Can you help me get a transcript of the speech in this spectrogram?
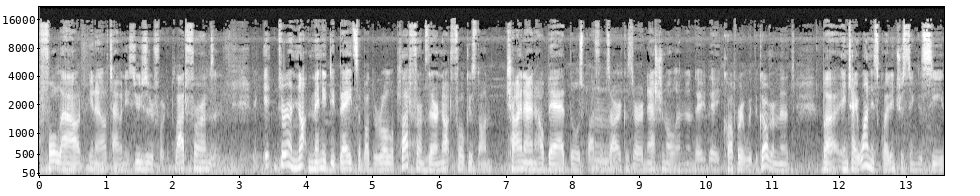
fallout, you know, Taiwanese user for the platforms, and it, there are not many debates about the role of platforms that are not focused on China and how bad those platforms mm. are because they're national and, and they, they cooperate with the government. But in Taiwan, it's quite interesting to see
